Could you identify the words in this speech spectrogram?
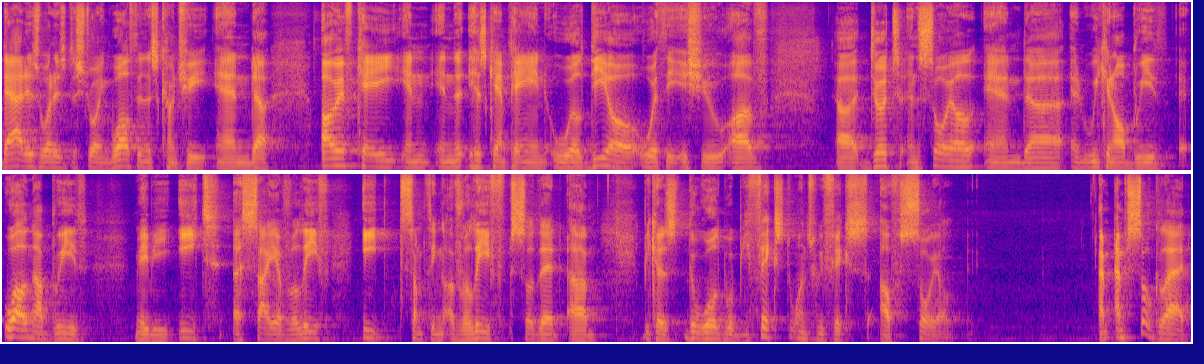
that is what is destroying wealth in this country. And uh, RFK, in in the, his campaign, will deal with the issue of uh, dirt and soil, and uh, and we can all breathe. Well, not breathe, maybe eat a sigh of relief, eat something of relief, so that um, because the world will be fixed once we fix our soil. I'm, I'm so glad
